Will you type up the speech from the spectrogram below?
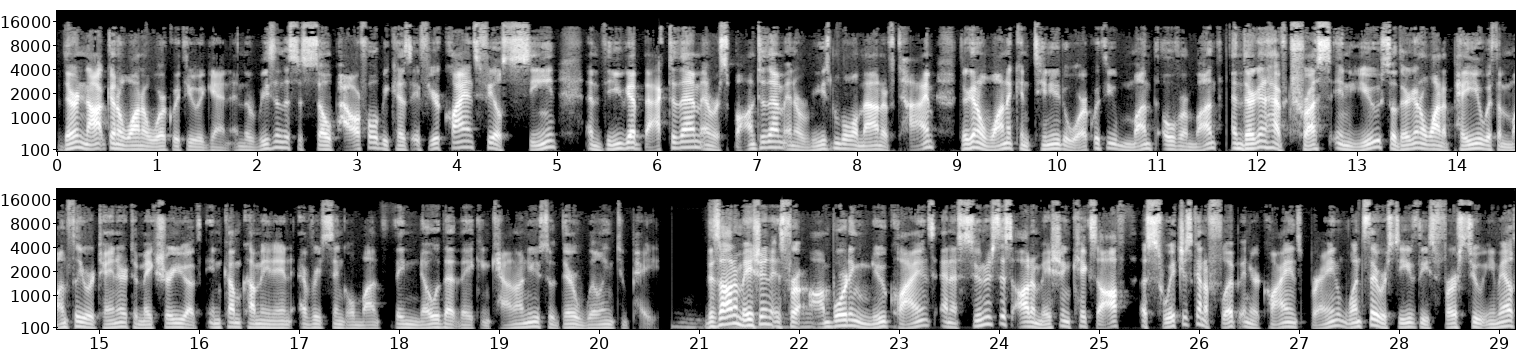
They're not going to want to work with you again. And the reason this is so powerful because if your clients feel seen and you get back to them and respond to them in a reasonable amount of time, they're going to want to continue to work with you month over month and they're going to have trust in you. So they're going to want to pay you with a monthly retainer to make sure you have income coming in every single month. They know that they can count on you so they're willing to pay. Mm. This automation is for onboarding new clients. And as soon as this automation kicks off, a switch is going to flip in your client's brain once they receive these first two emails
